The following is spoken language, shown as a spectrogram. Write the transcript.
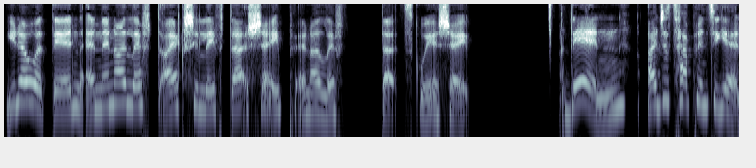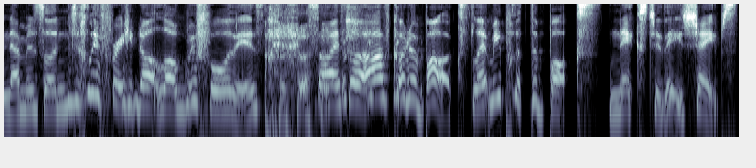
You know what then? And then I left, I actually left that shape and I left that square shape. Then I just happened to get an Amazon delivery not long before this. So I thought, oh, I've got a box. Let me put the box next to these shapes.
